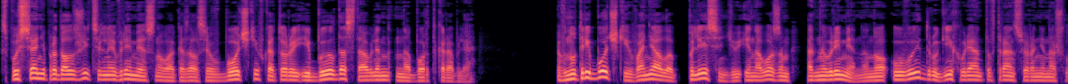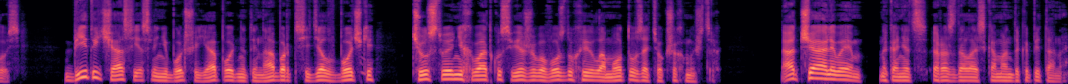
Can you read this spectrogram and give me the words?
Спустя непродолжительное время я снова оказался в бочке, в которой и был доставлен на борт корабля. Внутри бочки воняло плесенью и навозом одновременно, но, увы, других вариантов трансфера не нашлось. Битый час, если не больше, я, поднятый на борт, сидел в бочке, чувствуя нехватку свежего воздуха и ломоту в затекших мышцах. «Отчаливаем!» — наконец раздалась команда капитана.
